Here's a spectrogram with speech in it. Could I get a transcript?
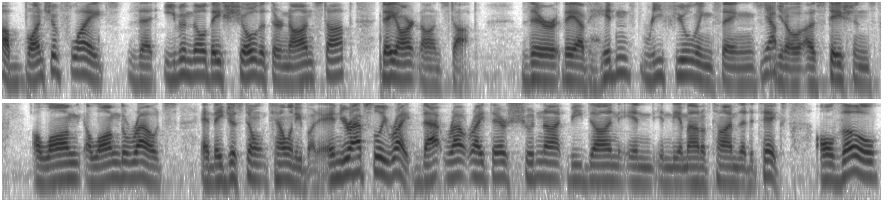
a bunch of flights that, even though they show that they're nonstop, they aren't nonstop. They're they have hidden refueling things, yep. you know, uh, stations along along the routes and they just don't tell anybody. And you're absolutely right. That route right there should not be done in in the amount of time that it takes. Although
